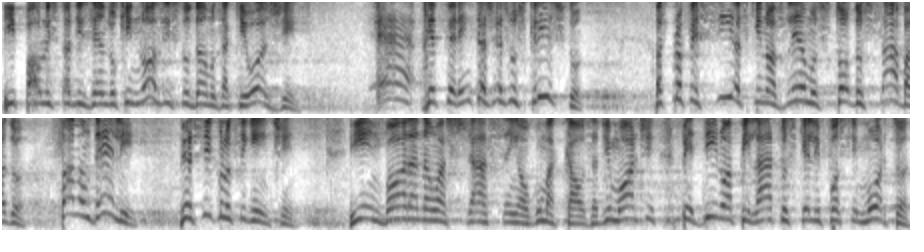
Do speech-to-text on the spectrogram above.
E Paulo está dizendo: o que nós estudamos aqui hoje é referente a Jesus Cristo. As profecias que nós lemos todo sábado falam dele. Versículo seguinte: E embora não achassem alguma causa de morte, pediram a Pilatos que ele fosse morto.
